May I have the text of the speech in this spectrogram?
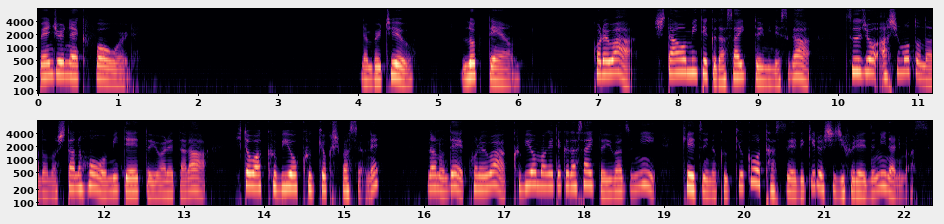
Bend your neck forward. Number two, look down. これは下を見てくださいという意味ですが、通常足元などの下の方を見てと言われたら、人は首を屈曲しますよね。なのでこれは首を曲げてくださいと言わずに頸椎の屈曲を達成できる指示フレーズになります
